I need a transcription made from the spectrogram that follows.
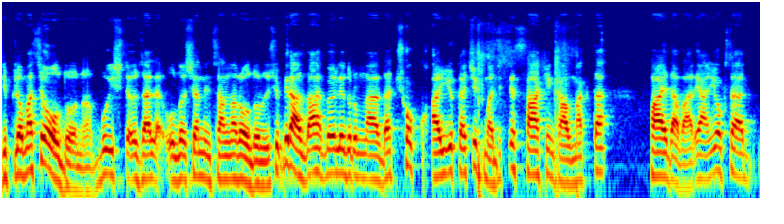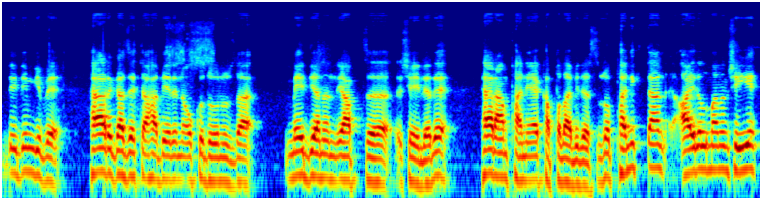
diplomasi olduğunu, bu işte özel ulaşan insanlar olduğunu düşün. Biraz daha böyle durumlarda çok ayyuka çıkmadıkça sakin kalmakta fayda var. Yani yoksa dediğim gibi her gazete haberini okuduğunuzda medyanın yaptığı şeyleri her an paniğe kapılabilirsiniz. O panikten ayrılmanın şeyi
